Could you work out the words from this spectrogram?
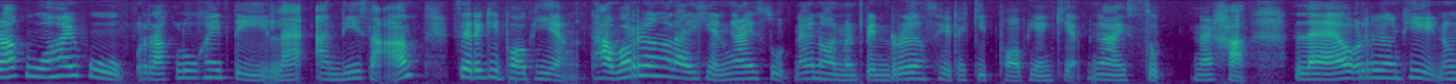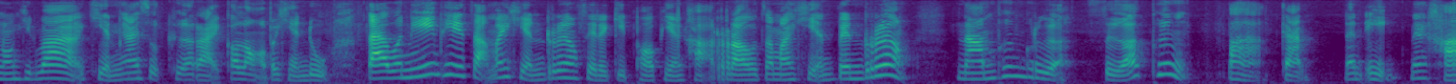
รักวัวให้ผูก รักลูกให้ตี และอันที่สามเศรษฐกิจพอเพียง ถามว่าเรื่องอะไรเขียนง่ายสุดแน่นอนมันเป็นเรื่องเศรษฐกิจพอเพียงเขียนง่ายสุดนะคะ แล้วเรื่องที่น้องๆคิดว่าเขียนง่ายสุดคืออะไรก็ลองเอาไปเขียนดู แต่วันนี้พี่จะไม่เขียนเรื่องเศรษฐกิจพอเพียงค่ะ เราจะมาเขียนเป็นเรื่องน้ำพึ่งเรือเสือพึ่งป่ากัน นั่นเองนะคะ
